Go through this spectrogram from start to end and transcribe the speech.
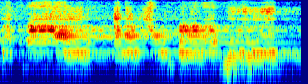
To my emotions on me.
